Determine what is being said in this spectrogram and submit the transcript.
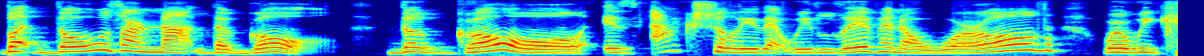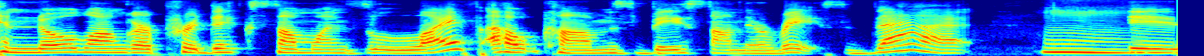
but those are not the goal. The goal is actually that we live in a world where we can no longer predict someone's life outcomes based on their race. That Mm. is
